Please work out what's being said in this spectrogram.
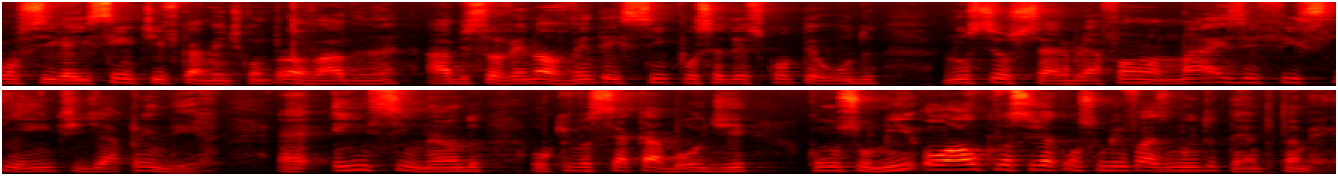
consiga aí cientificamente comprovado, né, absorver 95% desse conteúdo no seu cérebro. É a forma mais eficiente de aprender. É ensinando o que você acabou de consumir ou algo que você já consumiu faz muito tempo também.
